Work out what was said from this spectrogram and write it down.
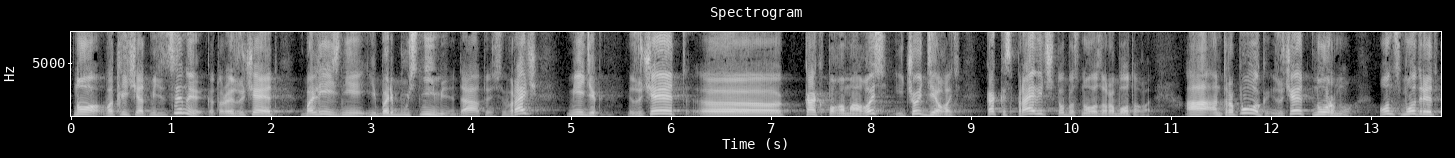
Но в отличие от медицины, которая изучает болезни и борьбу с ними, да, то есть врач, медик изучает, э, как поломалось и что делать, как исправить, чтобы снова заработало. А антрополог изучает норму. Он смотрит,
